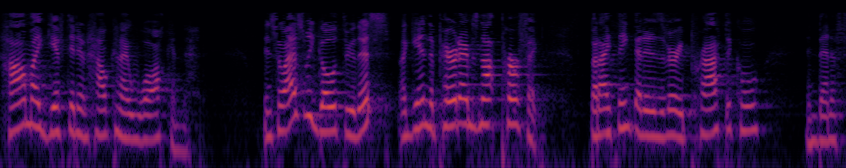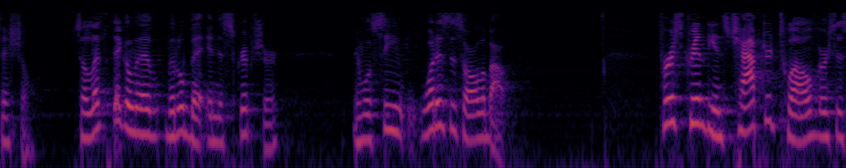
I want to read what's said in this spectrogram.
how am I gifted and how can I walk in that. And so as we go through this, again, the paradigm is not perfect, but I think that it is very practical and beneficial. So let's dig a little bit into Scripture, and we'll see what is this all about. 1 Corinthians chapter 12 verses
